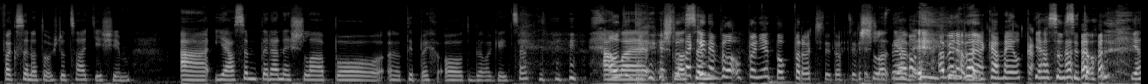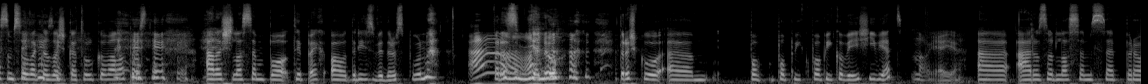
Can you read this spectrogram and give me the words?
fakt se na to už docela těším. A já jsem teda nešla po uh, typech od Billa Gatese, ale, ale to, taky, šla to jsem... nebylo úplně to, proč ty to chci šla, já, já, aby nebyla nějaká mailka. Já jsem si to, já jsem si to takhle zaškatulkovala prostě, ale šla jsem po typech od Reese Witherspoon ah. pro změnu. Trošku um, popík, popíkovější věc. No, je, je. A, a rozhodla jsem se pro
